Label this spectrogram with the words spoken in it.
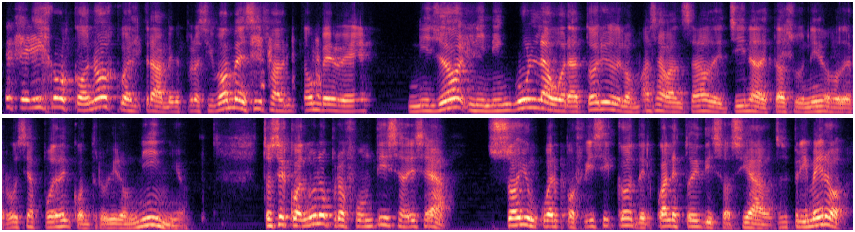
siete hijos conozco el trámite, pero si vos me decís fabricar un bebé, ni yo ni ningún laboratorio de los más avanzados de China, de Estados Unidos o de Rusia pueden construir un niño. Entonces, cuando uno profundiza, dice, ah, soy un cuerpo físico del cual estoy disociado. Entonces, primero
